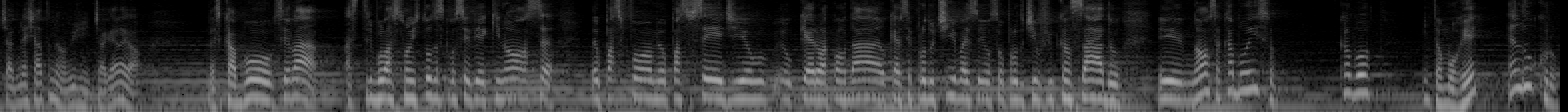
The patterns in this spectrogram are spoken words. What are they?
Tiago não é chato, não, viu, gente? Tiago é legal. Mas acabou, sei lá, as tribulações todas que você vê aqui. Nossa, eu passo fome, eu passo sede, eu, eu quero acordar, eu quero ser produtivo, mas eu sou produtivo, fico cansado. E, nossa, acabou isso. Acabou. Então morrer é lucro.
